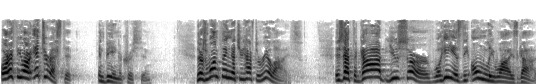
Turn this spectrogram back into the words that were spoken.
or if you are interested in being a Christian, there's one thing that you have to realize is that the God you serve, well, He is the only wise God.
